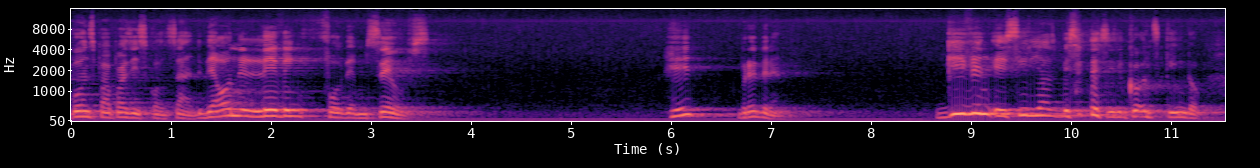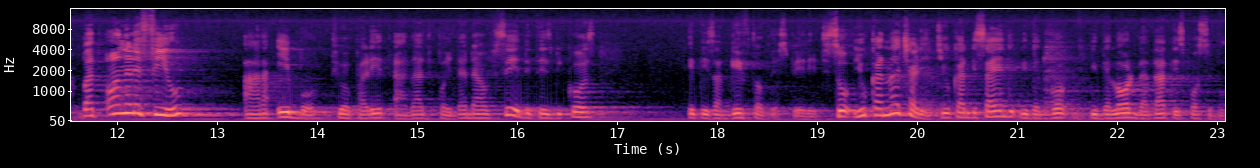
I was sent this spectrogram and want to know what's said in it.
God's purpose is concerned. They are only living for themselves. Hey, brethren, Giving a serious business in God's kingdom, but only few are able to operate at that point. And I've said it is because it is a gift of the Spirit. So you can nurture it. You can decide with the, God, with the Lord that that is possible.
